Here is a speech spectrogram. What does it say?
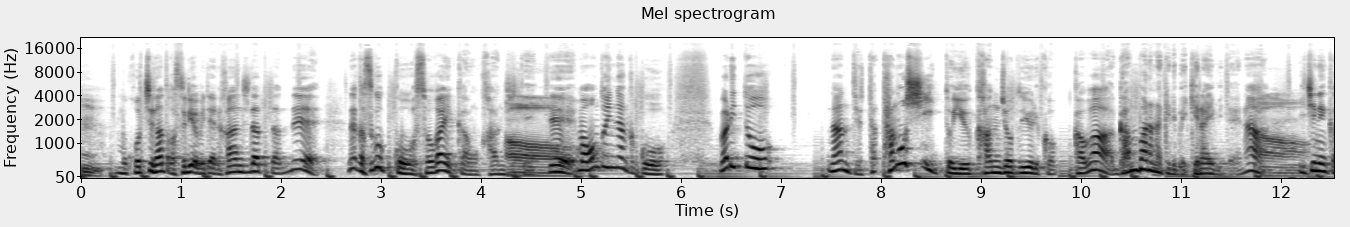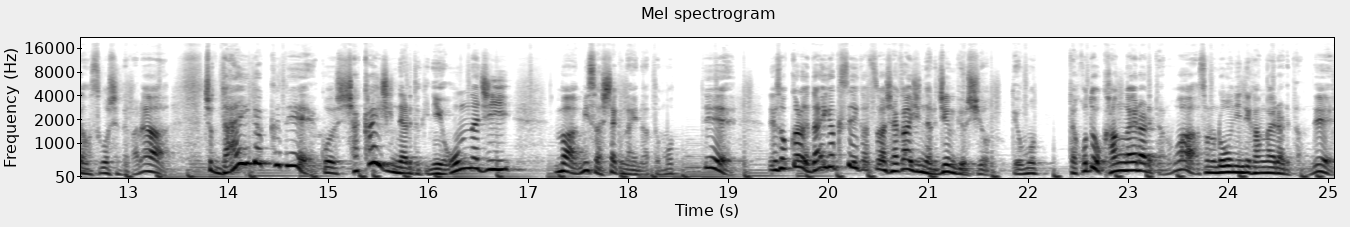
うん。もうこっちなんとかするよみたいな感じだったんでなんかすごくこう疎外感を感じていてまあ本当になんかこう割となんていうた楽しいという感情というよりかは頑張らなければいけないみたいなあー1年間を過ごしてたからちょっと大学でこう社会人になる時に同じ、まあ、ミスはしたくないなと思ってでそこから大学生活は社会人になる準備をしようって思ったことを考えられたのはその浪人で考えられたんで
